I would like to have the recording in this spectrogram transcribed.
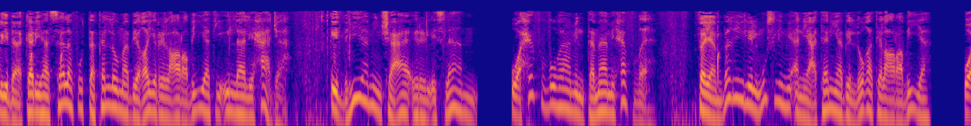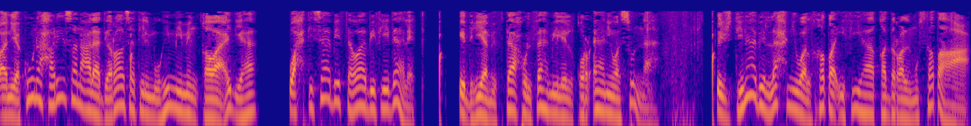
لذا كره السلف التكلم بغير العربية إلا لحاجة إذ هي من شعائر الإسلام وحفظها من تمام حفظه فينبغي للمسلم أن يعتني باللغة العربية وأن يكون حريصا على دراسة المهم من قواعدها واحتساب الثواب في ذلك إذ هي مفتاح الفهم للقرآن والسنة. اجتناب اللحن والخطأ فيها قدر المستطاع.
